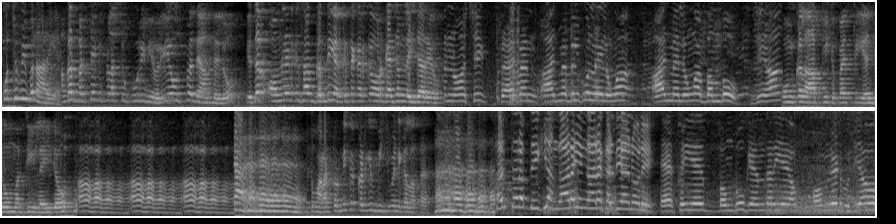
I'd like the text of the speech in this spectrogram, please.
कुछ भी बना रहे हैं। अंकल बच्चे की प्लस टू पूरी नहीं हो रही है उस पर ध्यान दे लो। इधर ऑमलेट के साथ गंदी हरकतें करके और गजम ले जा रहे हो। नॉन स्टिक आज मैं बिल्कुल नहीं लूँगा। आज मैं लूँगा बम्बू जी हाँ। अंकल आपकी कैपेसिटी है जो मर्ज़ी ले जाओ। आहा हा हा आहा हा हा आहा हा हा क्या है तुम्हारा टोनी का कड़ के बीच में निकल आता है। हर तरफ़ देखिए अंगारा ही अंगारा कर दिया इन्होंने। ऐसे ये बम्बू के अंदर ये ऑमलेट भुजिया हो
